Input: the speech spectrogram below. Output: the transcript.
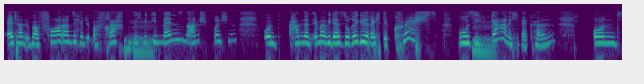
Eltern überfordern sich und überfrachten sich mit mhm. immensen Ansprüchen und haben dann immer wieder so regelrechte Crashs, wo sie mhm. gar nicht mehr können. Und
